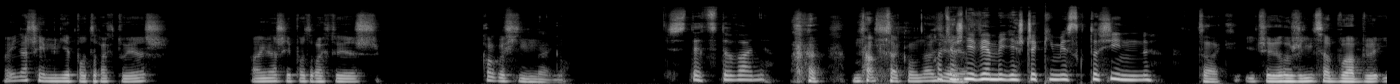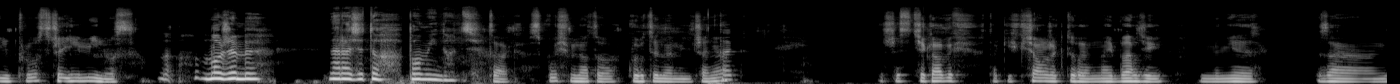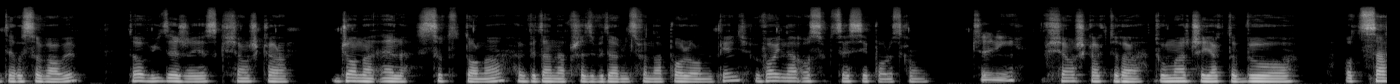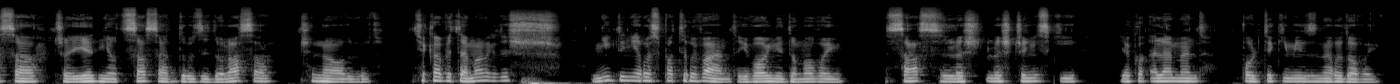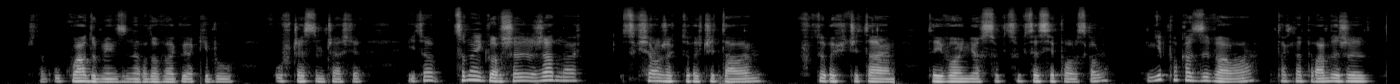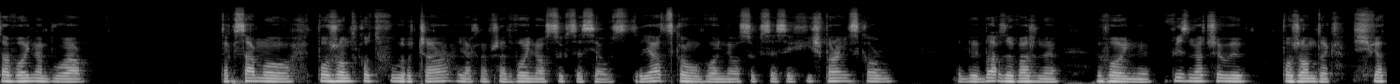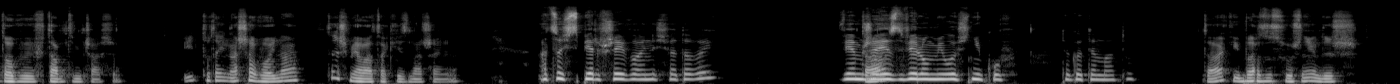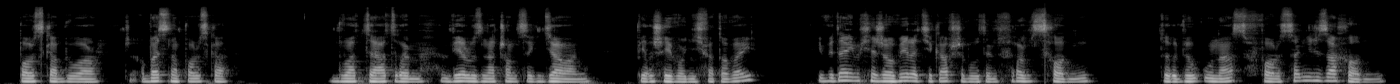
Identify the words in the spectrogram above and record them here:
A inaczej mnie potraktujesz, a inaczej potraktujesz kogoś innego. Zdecydowanie. Mam taką nadzieję. Chociaż nie wiemy jeszcze, kim jest ktoś inny. Tak, i czy różnica byłaby in plus, czy in minus? No, możemy na razie to pominąć. Tak, spójrzmy na to kurtynę milczenia. Tak. Jeszcze z ciekawych takich książek, które najbardziej mnie zainteresowały, to widzę, że jest książka Johna L. Suttona, wydana przez wydawnictwo Napoleon V, Wojna o sukcesję polską. Czyli książka, która tłumaczy, jak to było od Sasa, czy jedni od Sasa, drudzy do Lasa, czy na odwrót. Ciekawy temat, gdyż nigdy nie rozpatrywałem tej wojny domowej Sas Lesz Leszczyński jako element polityki międzynarodowej, czy tam układu międzynarodowego, jaki był w ówczesnym czasie. I to, co najgorsze, żadna z książek, które czytałem, w których czytałem tej wojnie o suk sukcesję polską, nie pokazywała tak naprawdę, że ta wojna była tak samo porządkotwórcza, jak na przykład wojna o sukcesję austriacką, wojna o sukcesję hiszpańską. To były bardzo ważne wojny. Wyznaczyły porządek światowy w tamtym czasie. I tutaj nasza wojna też miała takie znaczenie. A coś z pierwszej wojny światowej? Wiem, Tak. że jest wielu miłośników tego tematu. Tak, i bardzo słusznie, gdyż Polska była, czy obecna Polska była teatrem wielu znaczących działań I wojny światowej. I wydaje mi się, że o wiele ciekawszy był ten front wschodni, który był u nas w Polsce, niż zachodni.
